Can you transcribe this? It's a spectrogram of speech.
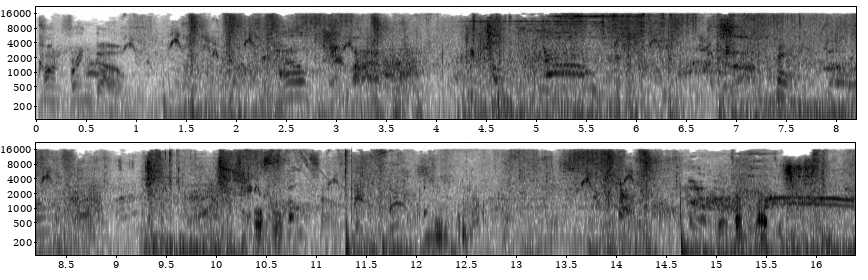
Confringo! Oh, oh. Kill. Instant magic.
